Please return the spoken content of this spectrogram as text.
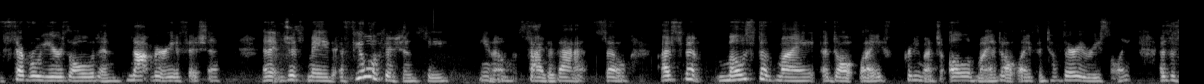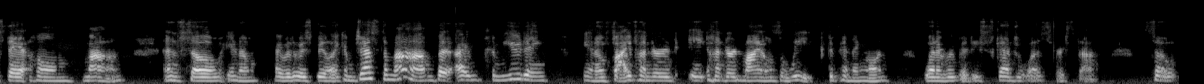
several years old and not very efficient. And it just made a fuel efficiency, you know, side of that. So I've spent most of my adult life, pretty much all of my adult life until very recently, as a stay at home mom. And so, you know, I would always be like, I'm just a mom, but I'm commuting, you know, 500, 800 miles a week, depending on what everybody's schedule was for stuff. So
